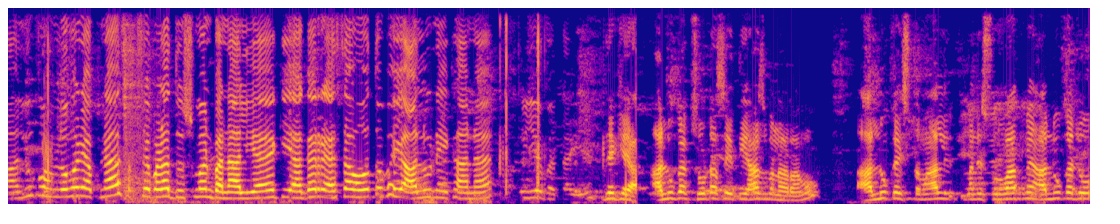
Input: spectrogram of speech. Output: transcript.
आलू को हम लोगों ने अपना सबसे बड़ा दुश्मन बना लिया है कि अगर ऐसा हो तो भाई आलू नहीं खाना है। तो ये बताइए। देखिए आलू का एक छोटा सा इतिहास बना रहा हूँ। आलू का इस्तेमाल मैंने शुरुआत में आलू का जो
